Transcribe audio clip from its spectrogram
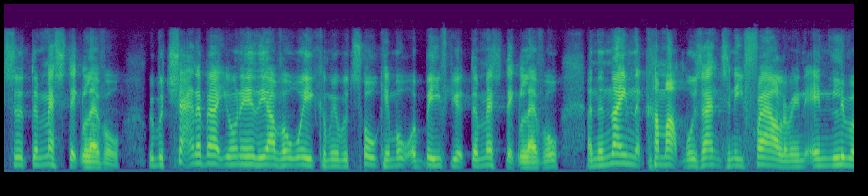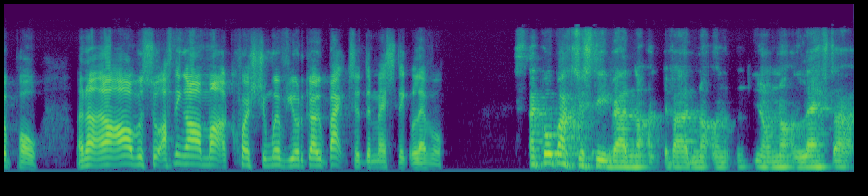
to domestic level? We were chatting about you on here the other week, and we were talking what would be for you at domestic level, and the name that come up was Anthony Fowler in, in Liverpool. And I, I was, sort- I think I might have questioned whether you'd go back to domestic level. I go back to Steve. If I had not, if I had nothing, you know, nothing left. I,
